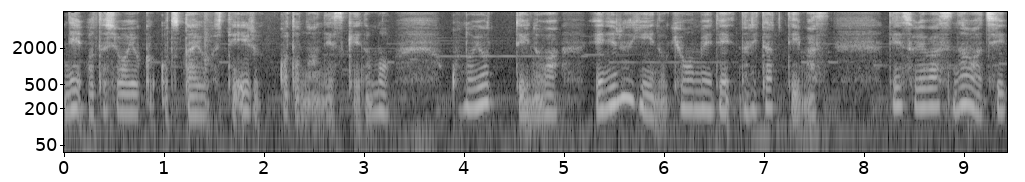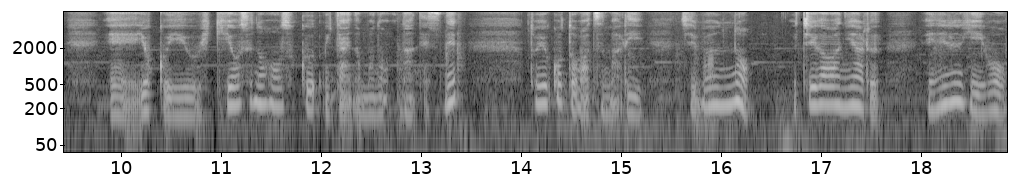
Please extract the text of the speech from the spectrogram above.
ね、私はよくお伝えをしていることなんですけれどもこの世っていうのはエネルギーの共鳴で成り立っています。でそれはすなわち、えー、よく言う引き寄せの法則みたいなものなんですね。ということはつまり自分の内側にあるエネルギーを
